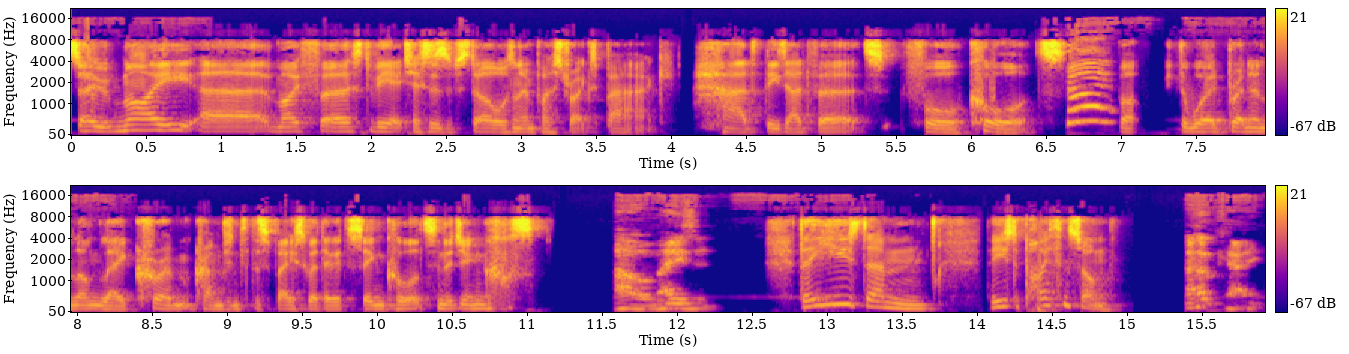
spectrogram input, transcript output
So my uh, my first VHSs of Star Wars and Empire Strikes Back had these adverts for courts, but the word Brennan Longley cram- crammed into the space where they would sing courts in the jingles. oh, amazing. They used um they used a Python song, Okay.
